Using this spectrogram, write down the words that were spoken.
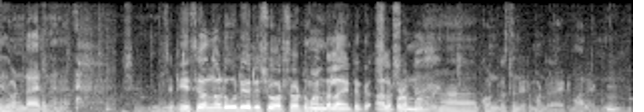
ഇതുണ്ടായിരുന്നേനെ പക്ഷേ കെ സി വന്നതോടുകൂടി ഒരു ഷോർട്ട് ഷോട്ട് മണ്ഡലമായിട്ട് ആലപ്പുഴ കോൺഗ്രസിന്റെ ഒരു മണ്ഡലമായിട്ട് മാറിയിട്ടുണ്ട്.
